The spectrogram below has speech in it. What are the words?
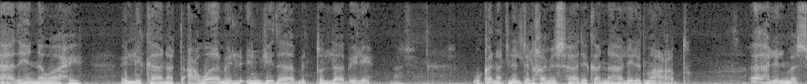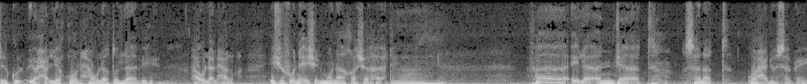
هذه النواحي اللي كانت عوامل انجذاب الطلاب إليه. وكانت ليلة الخميس هذه كأنها ليلة معرض. أهل المسجد كل يحلقون حول طلابه حول الحلقة يشوفون إيش المناقشة هذه. آه، نعم. فإلى أن جاءت سنة 71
